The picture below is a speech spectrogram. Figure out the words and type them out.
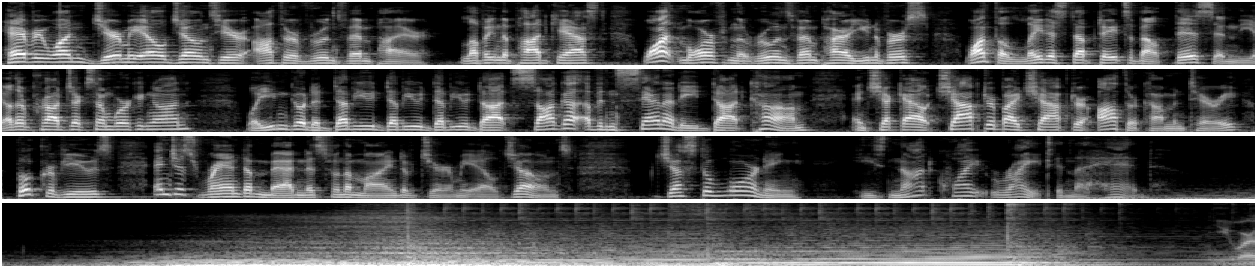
Hey everyone, Jeremy L. Jones here, author of Ruins of Empire. Loving the podcast? Want more from the Ruins of Empire universe? Want the latest updates about this and the other projects I'm working on? Well, you can go to www.sagaofinsanity.com and check out chapter by chapter author commentary, book reviews, and just random madness from the mind of Jeremy L. Jones. Just a warning, he's not quite right in the head.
